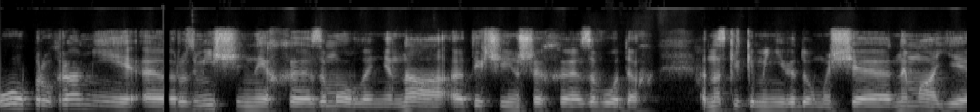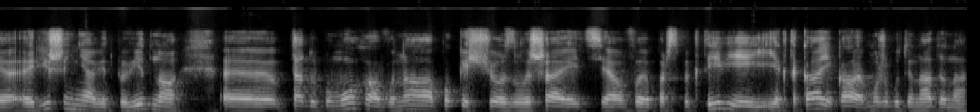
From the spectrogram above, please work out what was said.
По програмі е, розміщених е, замовлень на е, тих чи інших заводах, наскільки мені відомо, ще немає рішення. Відповідно, та допомога вона поки що залишається в перспективі, як така, яка може бути надана.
